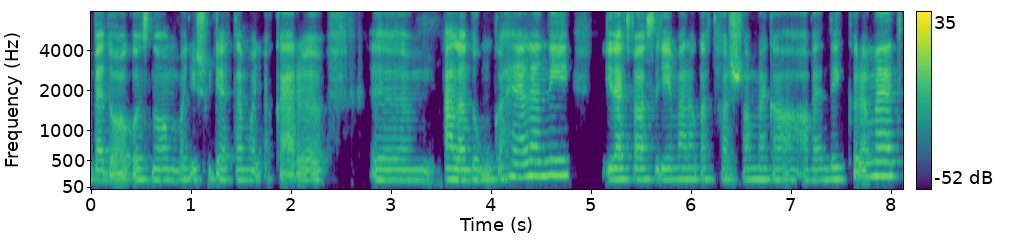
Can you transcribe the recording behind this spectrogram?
bedolgoznom, vagyis úgy értem, hogy akár ö, ö, állandó munkahelyen lenni, illetve az, hogy én válogathassam meg a, a vendégkörömet,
